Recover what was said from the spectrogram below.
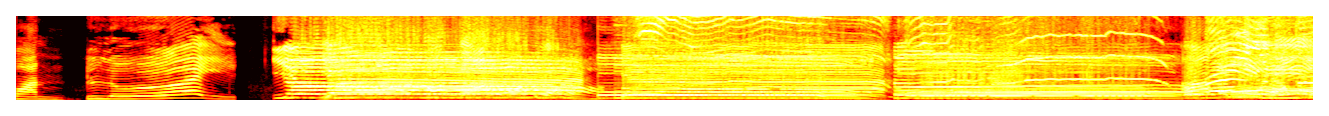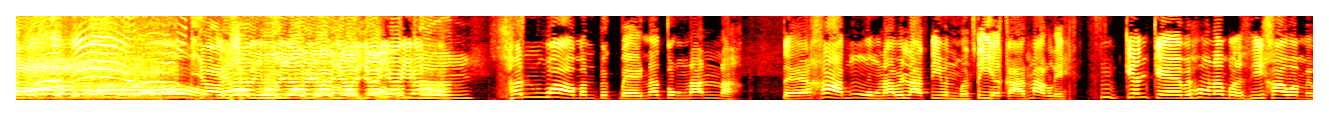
มันเลยยาฉันว่ามันแปลกๆนะตรงนั้นนะแต่ข้างงงนะ เวลาตีมันเหมือนตีอาการมากเลย เกียนแกไปห้องนั้นบนที่ข้าว่ามัน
